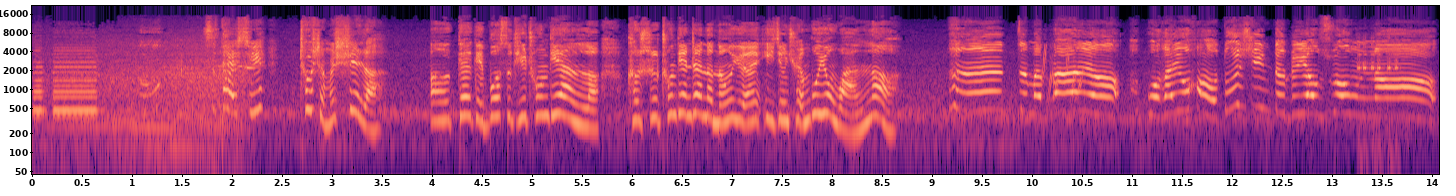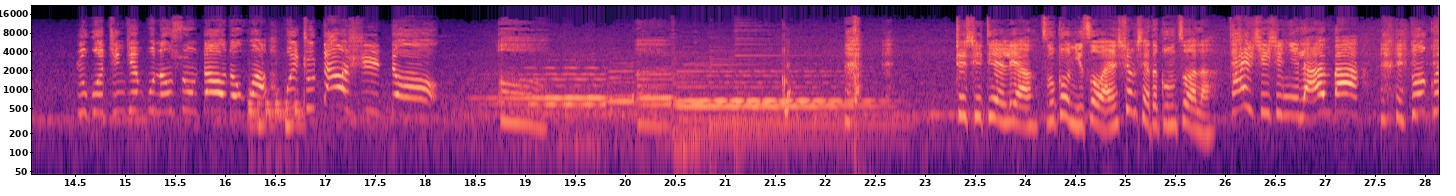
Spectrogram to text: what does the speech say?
嗯斯泰西，出什么事了？呃，该给波斯提充电了，可是充电站的能源已经全部用完了。嗯，怎么办呀？我还有好多信等着要送呢。如果今天不能送电量足够你做完剩下的工作了。太谢谢你了，安巴，多亏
